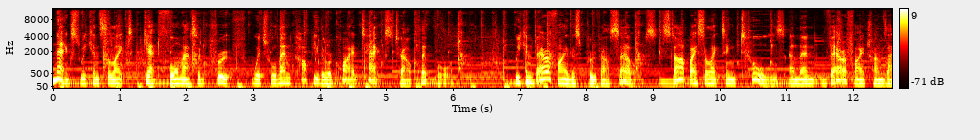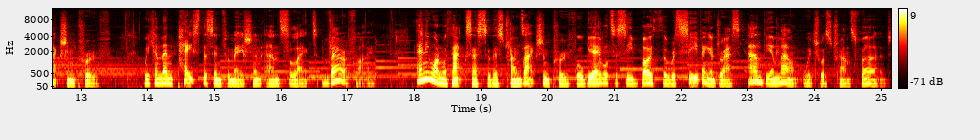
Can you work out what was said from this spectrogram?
Next, we can select Get Formatted Proof, which will then copy the required text to our clipboard. We can verify this proof ourselves. Start by selecting Tools and then Verify Transaction Proof. We can then paste this information and select Verify. Anyone with access to this transaction proof will be able to see both the receiving address and the amount which was transferred.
